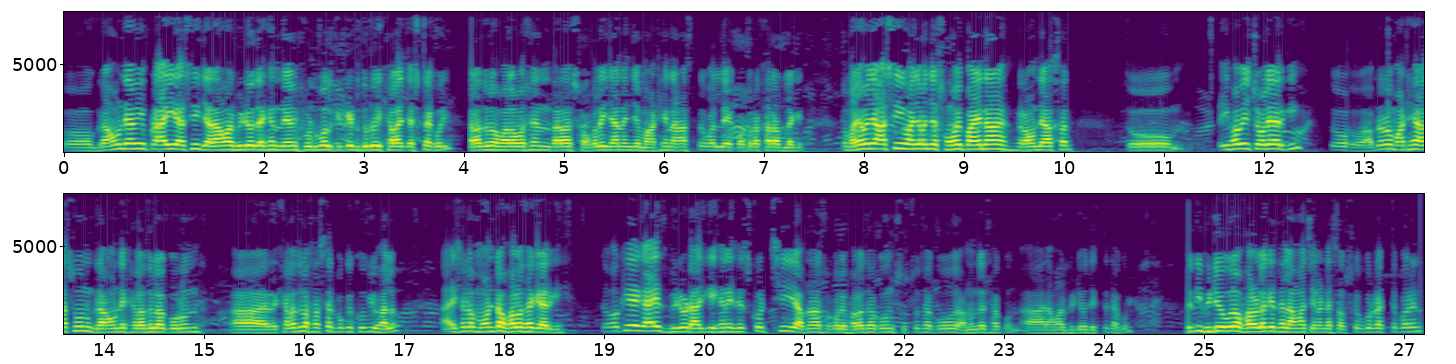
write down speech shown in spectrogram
তো গ্রাউন্ডে আমি প্রায়ই আসি যারা আমার ভিডিও দেখেন আমি ফুটবল ক্রিকেট দুটোই খেলার চেষ্টা করি খেলাধুলো ভালোবাসেন তারা সকলেই জানেন যে মাঠে না আসতে পারলে কতটা খারাপ লাগে তো মাঝে মাঝে আসি মাঝে মাঝে সময় পায় না গ্রাউন্ডে আসার তো এইভাবেই চলে আর কি তো আপনারাও মাঠে আসুন গ্রাউন্ডে খেলাধুলা করুন আর খেলাধুলা স্বাস্থ্যের পক্ষে খুবই ভালো আর এছাড়াও মনটা ভালো থাকে আর কি তো ওকে গাইজ ভিডিওটা আজকে এখানে শেষ করছি আপনারা সকলে ভালো থাকুন সুস্থ থাকুন আনন্দে থাকুন আর আমার ভিডিও দেখতে থাকুন যদি ভিডিওগুলো ভালো লাগে তাহলে আমার চ্যানেলটা সাবস্ক্রাইব করে রাখতে পারেন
